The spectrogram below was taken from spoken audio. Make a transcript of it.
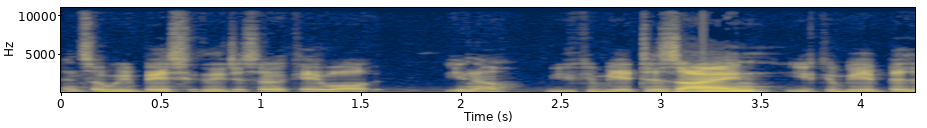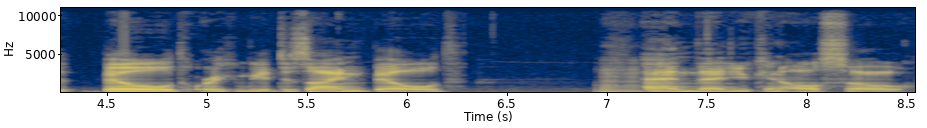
and so we basically just said, okay, well, you know, you can be a design, you can be a build, or you can be a design build. Mm-hmm. And then you can also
